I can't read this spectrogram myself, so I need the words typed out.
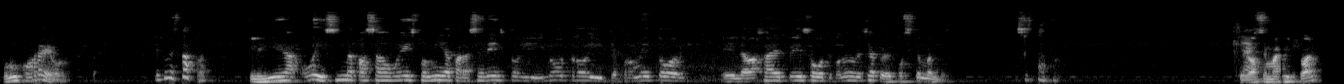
con un correo. Es una estafa. Que le llega, oye, sí me ha pasado esto, mira, para hacer esto y lo otro, y te prometo eh, la bajada de peso, o te prometo lo que sea, pero después te mando. Es estafa. Que lo hace más virtual,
